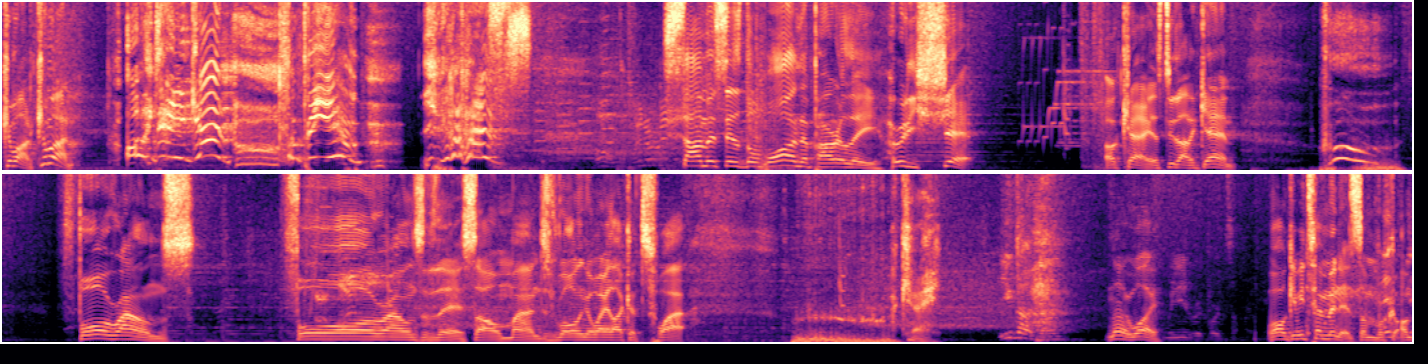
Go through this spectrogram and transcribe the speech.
Come on, come on. Oh, he did it again! I beat him! Yes! Samus is the one, apparently. Holy shit. Okay, let's do that again. Whew. Four rounds. Four rounds of this. Oh man, just rolling away like a twat. Okay. You not done? No, why? We need to record something. Well, give me 10 minutes. I'm, rec I'm,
